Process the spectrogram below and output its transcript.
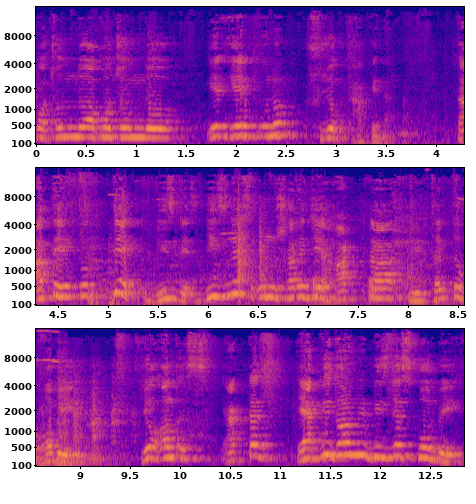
পছন্দ অপছন্দ এর এর কোনো সুযোগ থাকে না। তাতে প্রত্যেক বিজনেস বিজনেস অনুসারে যে হারটা নির্ধারিত হবে যে অন্ত- একটা একই ধরনের বিজনেস করবে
